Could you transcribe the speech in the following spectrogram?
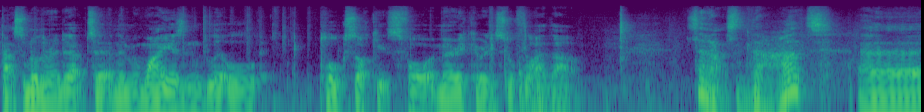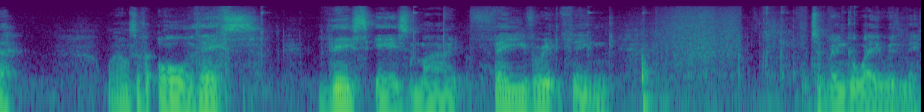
That's another adapter and then my wires and little plug sockets for America and stuff like that. So that's that. Uh, what else have I... Oh, this. This is my favourite thing to bring away with me.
